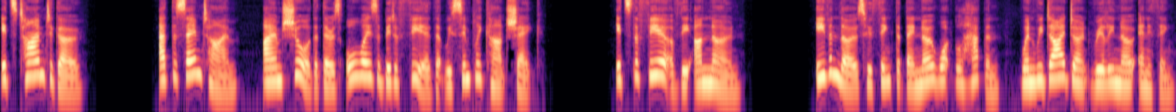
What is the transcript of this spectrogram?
It's time to go. At the same time, I am sure that there is always a bit of fear that we simply can't shake. It's the fear of the unknown. Even those who think that they know what will happen when we die don't really know anything.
